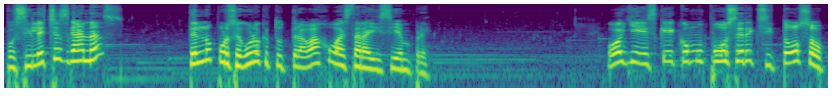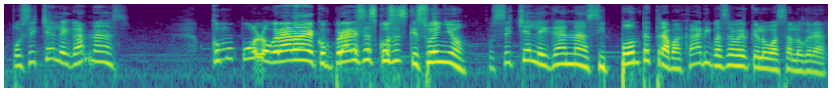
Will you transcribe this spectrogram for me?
Pues si le echas ganas, tenlo por seguro que tu trabajo va a estar ahí siempre. Oye, es que ¿cómo puedo ser exitoso? Pues échale ganas. ¿Cómo puedo lograr eh, comprar esas cosas que sueño? Pues échale ganas y ponte a trabajar y vas a ver que lo vas a lograr.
